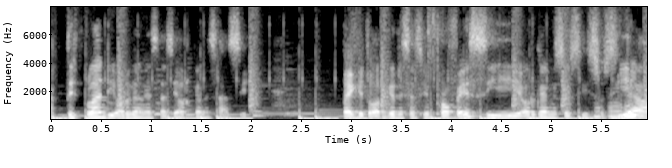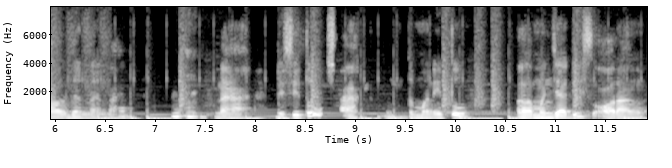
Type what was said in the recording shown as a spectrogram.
aktiflah di organisasi-organisasi baik itu organisasi profesi, organisasi sosial mm -hmm. dan lain-lain. Mm -hmm. Nah di situ usaha teman-teman itu uh, menjadi seorang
